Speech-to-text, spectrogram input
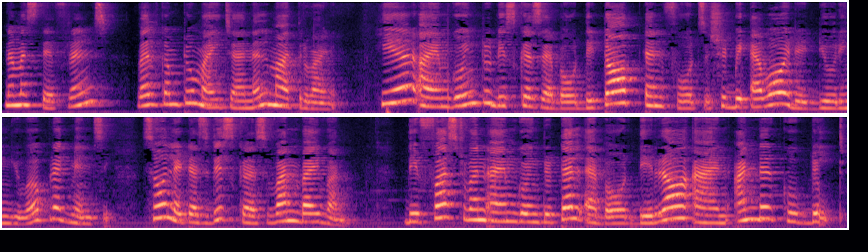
Namaste friends, welcome to my channel Mathruvani. Here I am going to discuss about the top 10 foods should be avoided during your pregnancy. So let us discuss one by one. The first one I am going to tell about the raw and undercooked meat.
